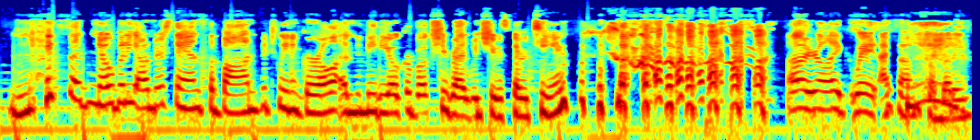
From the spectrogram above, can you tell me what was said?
it said nobody understands the bond between a girl and the mediocre book she read when she was thirteen. oh, you're like, wait, I found somebody. and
